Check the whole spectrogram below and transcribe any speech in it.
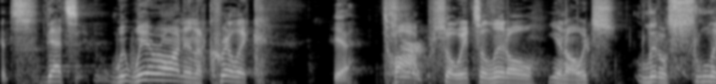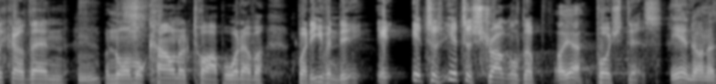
It's That's we- we're on an acrylic yeah. top, so it's a little you know it's little slicker than Mm-hmm. a normal countertop or whatever. But even the, it, it's a it's a struggle to Oh yeah. push this. And on a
